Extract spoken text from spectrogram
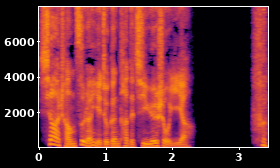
下场自然也就跟他的契约兽一样。哼，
